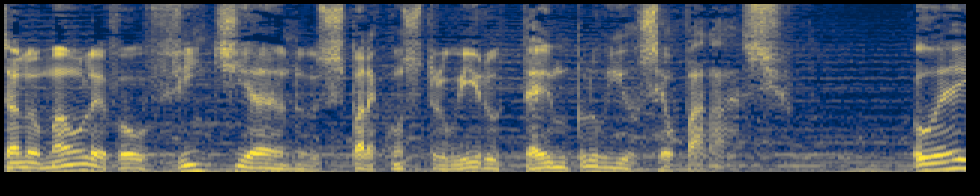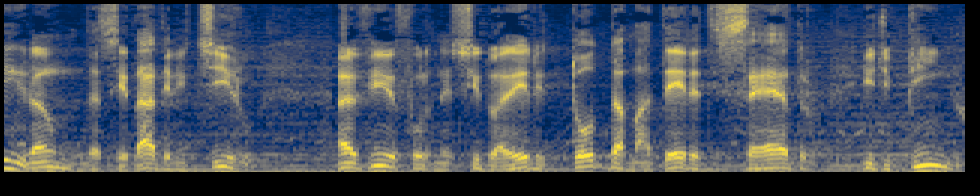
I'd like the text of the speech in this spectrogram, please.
Salomão levou 20 anos para construir o templo e o seu palácio. O rei Irão, da cidade de Tiro, havia fornecido a ele toda a madeira de cedro e de pinho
